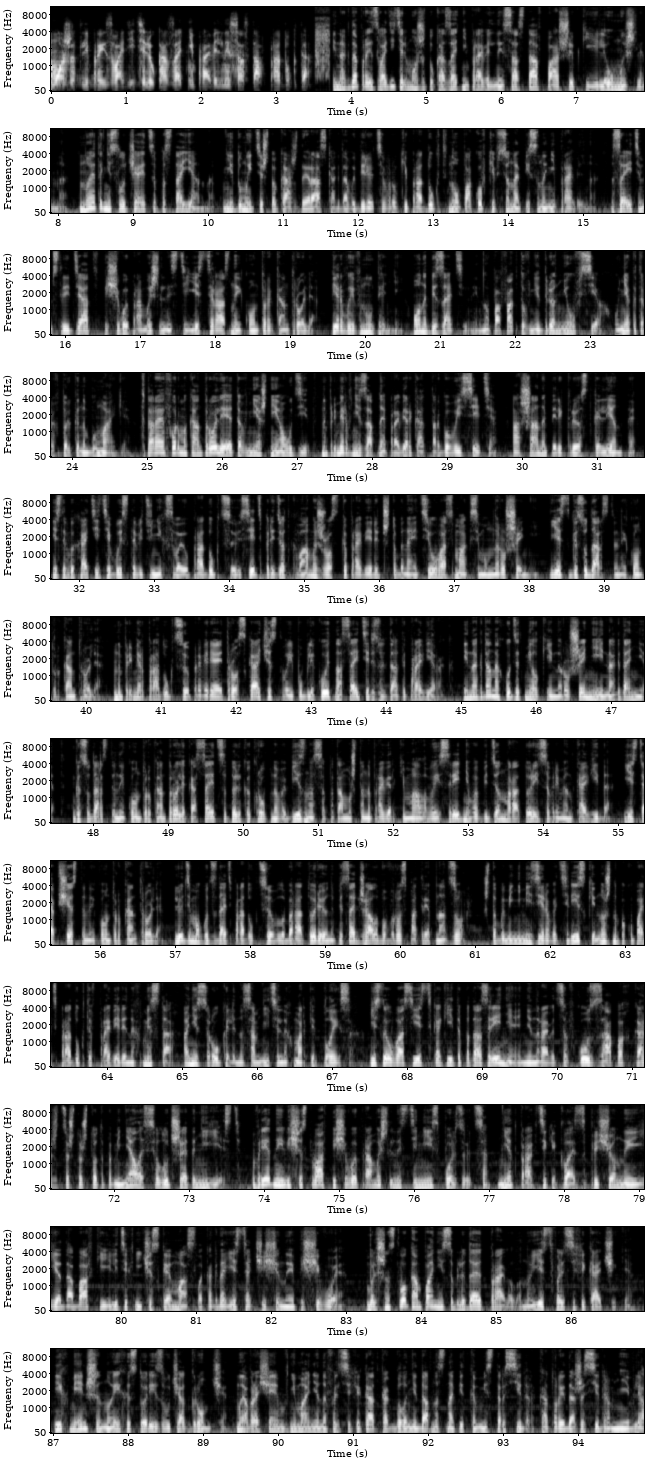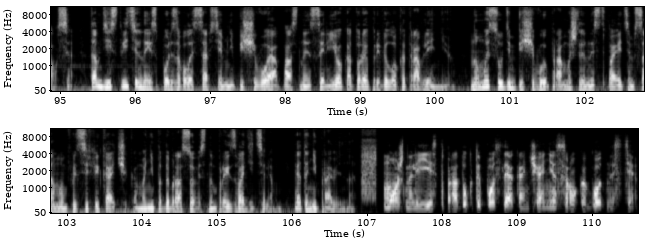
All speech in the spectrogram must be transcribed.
Может ли производитель указать неправильный состав продукта? Иногда производитель может указать неправильный состав по ошибке или умышленно. Но это не случается постоянно. Не думайте, что каждый раз, когда вы берете в руки продукт, на упаковке все написано неправильно. За этим следят, в пищевой промышленности есть разные контуры контроля. Первый внутренний. Он обязательный, но по факту внедрен не у всех, у некоторых только на бумаге. Вторая форма контроля – это внешний аудит. Например, внезапная проверка от торговой сети. Ашана перекрестка ленты. Если вы хотите выставить у них свою продукцию, сеть придет к вам и жестко проверит, чтобы найти у вас максимум нарушений. Есть государственный контур контроля. Например, продукцию проверяет Роскачество и публикует на сайте результаты проверок. Иногда находят мелкие нарушения, иногда нет. Государственный контур контроля касается только крупного бизнеса, потому что на проверке малого и среднего введен мораторий со времен ковида. Есть общественный контур контроля. Люди могут сдать продукцию в лабораторию, написать жалобу в Роспотребнадзор. Чтобы минимизировать риски, нужно покупать продукты в проверенных местах, а не с рук или на сомнительных маркетплейсах. Если у вас есть какие-то подозрения, не нравится вкус, запах, кажется, что что-то поменялось, лучше это не есть. Вредные вещества в пищевой промышленности не используются. Нет практики класть запрещенные Е-добавки или техническое масло, когда есть очищенное пищевое. Большинство компаний соблюдают правила, но есть фальсификатчики. Их меньше, но их истории звучат громче. Мы обращаем внимание на фальсификат, как было недавно с напитком Мистер Сидр, который даже сидром не являлся. Там действительно использовалось совсем не пищевое опасное сырье, которое привело к отравлению. Но мы судим пищевую промышленность по этим самым фальсификатчикам, а не по добросовестным производителям. Это неправильно. Можно ли есть продукты после окончания срока годности?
